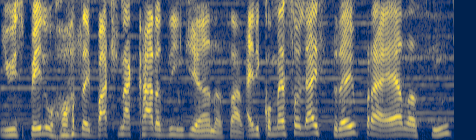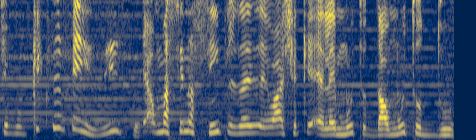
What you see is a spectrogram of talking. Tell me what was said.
e o espelho roda e bate na cara do Indiana, sabe? Aí ele começa a olhar estranho pra ela, assim, tipo, por que, que você fez isso? É uma cena simples, mas eu acho que ela é muito. dá muito do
